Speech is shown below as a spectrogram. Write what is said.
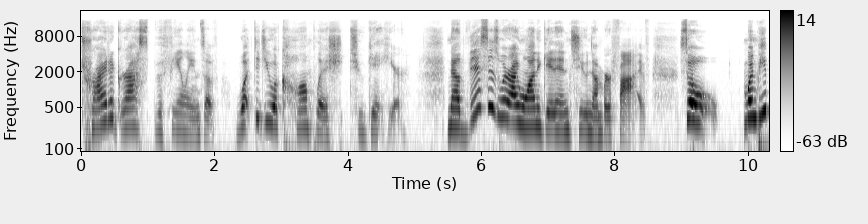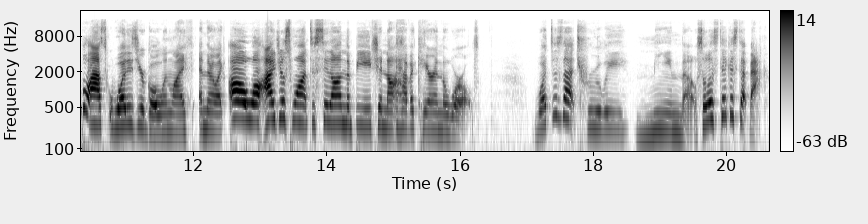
try to grasp the feelings of what did you accomplish to get here? Now, this is where I want to get into number five. So, when people ask, What is your goal in life? and they're like, Oh, well, I just want to sit on the beach and not have a care in the world. What does that truly mean, though? So, let's take a step back.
